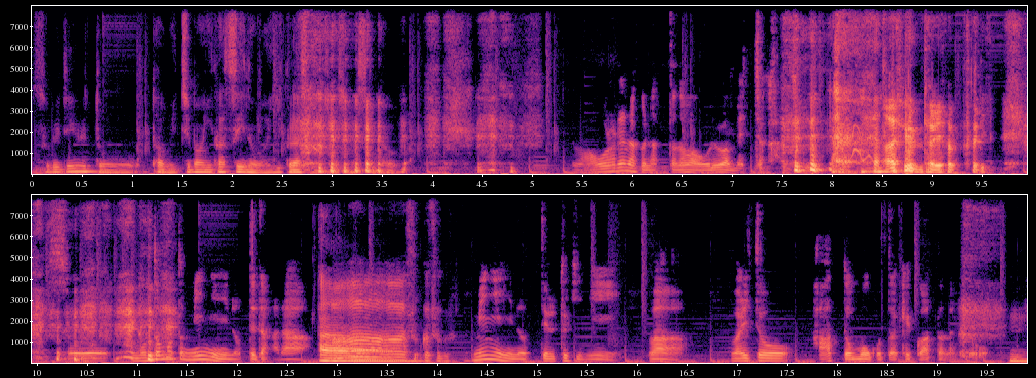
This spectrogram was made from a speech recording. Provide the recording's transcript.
それで言うと、多分一番いかついのは E クラスな気がしますけど、でも煽られなくなったのは俺はめっちゃ感じる。あるんだ、やっぱり。それ、もともとミニに乗ってたから、ああ、そっかそっか。ミニに乗ってる時には、割と、は？ぁっと思うことは結構あったんだけど、うん。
